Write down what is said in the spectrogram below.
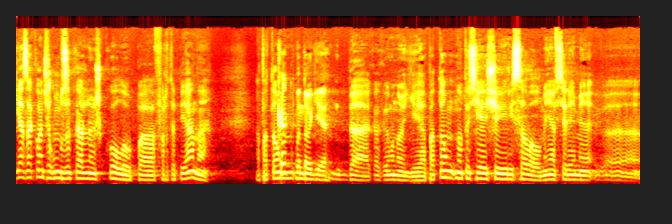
Я закончил музыкальную школу по фортепиано, а потом... как многие. Да, как и многие. А потом, ну, то есть я еще и рисовал. Меня все время э,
